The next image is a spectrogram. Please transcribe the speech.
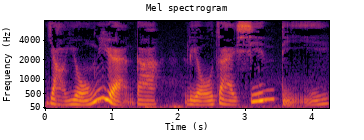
要永远的留在心底。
